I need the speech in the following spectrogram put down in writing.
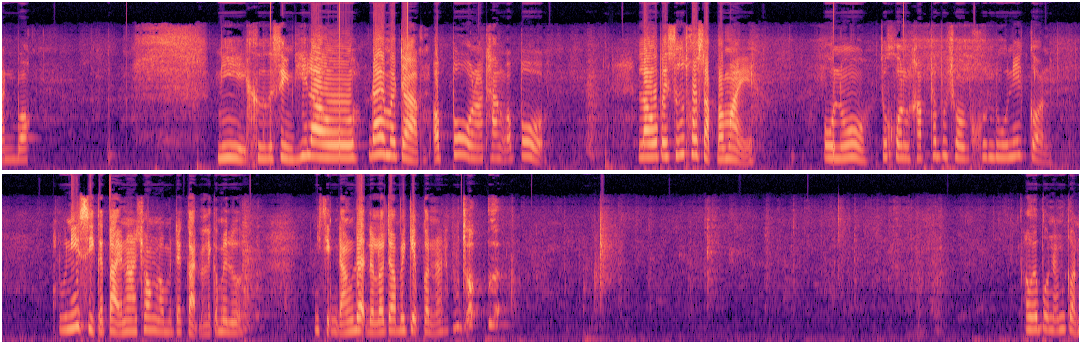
Unbox นี่คือสิ่งที่เราได้มาจาก Oppo นะทาง Oppo เราไปซื้อโทรศัพท์มาใหม่ โอ้โนทุกคนครับท่านผู้ชมคุณดูนี่ก่อน ดูนี่สีกระต่ายหน้าช่องเรามันจะกัดอะไรก็ไม่รู้ มีเสียงดังเด็ดเดี๋ยวเราจะไปเก็บก่อนนะท่านผู้ชมเอาไว้บนนั้นก่อน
